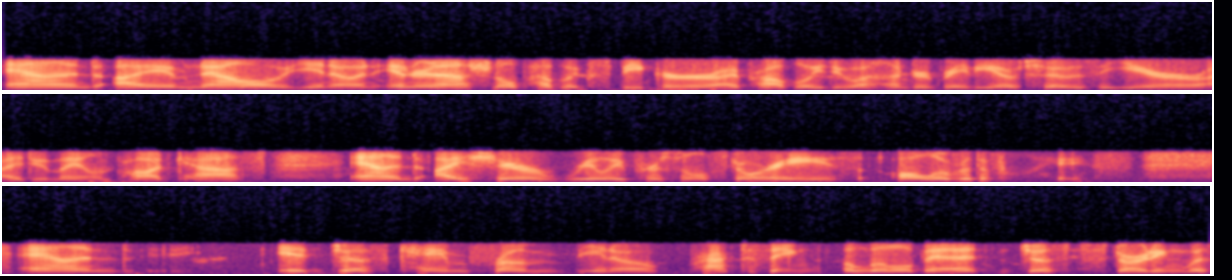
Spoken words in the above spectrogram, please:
And I am now, you know, an international public speaker. I probably do a 100 radio shows a year. I do my own podcast, and I share really personal stories all over the place. And it just came from you know practicing a little bit just starting with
